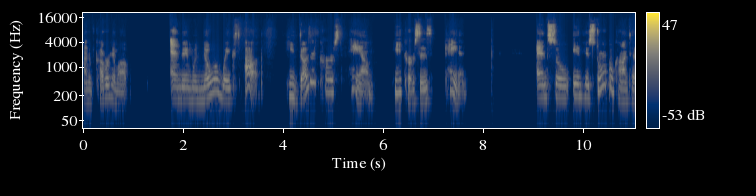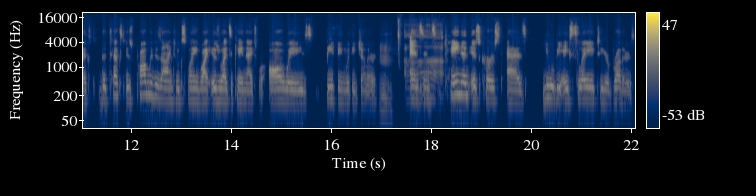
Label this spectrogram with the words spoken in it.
kind of cover him up, and then when Noah wakes up, he doesn't curse Ham. He curses Canaan. And so, in historical context, the text is probably designed to explain why Israelites and Canaanites were always beefing with each other. Mm. And since Ah. Canaan is cursed as you will be a slave to your brothers,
